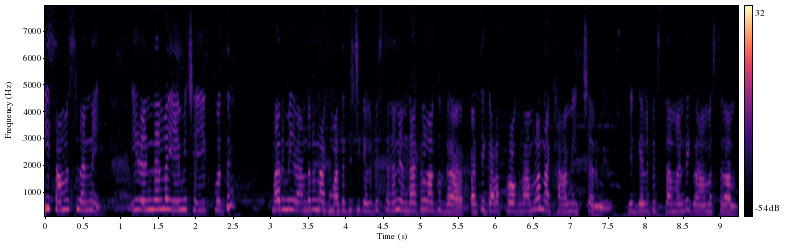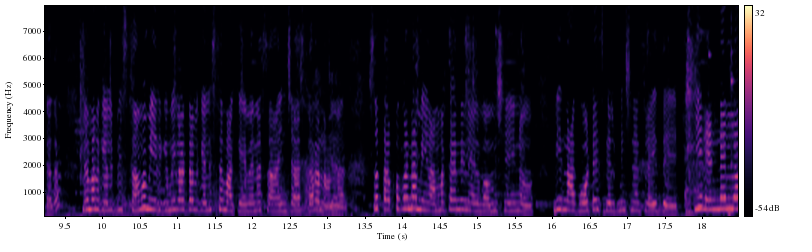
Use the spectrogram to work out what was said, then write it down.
ఈ సమస్యలన్నీ ఈ రెండు నెలల్లో ఏమి చేయకపోతే మరి మీరు అందరూ నాకు మద్దతు ఇచ్చి గెలిపిస్తానని ఇందాక నాకు ప్రతి గడప ప్రోగ్రాంలో నాకు హామీ ఇచ్చారు మీరు. మీకు గెలిపిస్తామండి గ్రామస్తురాలు కదా. మిమ్మల్ని గెలిపిస్తాము మీరు మీలాంటి వాళ్ళు గెలిస్తే మాకు ఏమైనా సాయం చేస్తారని అన్నారు. సో తప్పకుండా మీ నమ్మకాన్ని నేను వంశేయను మీరు నాకు ఓటేసి గెలిపించినట్లయితే ఈ రెండు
